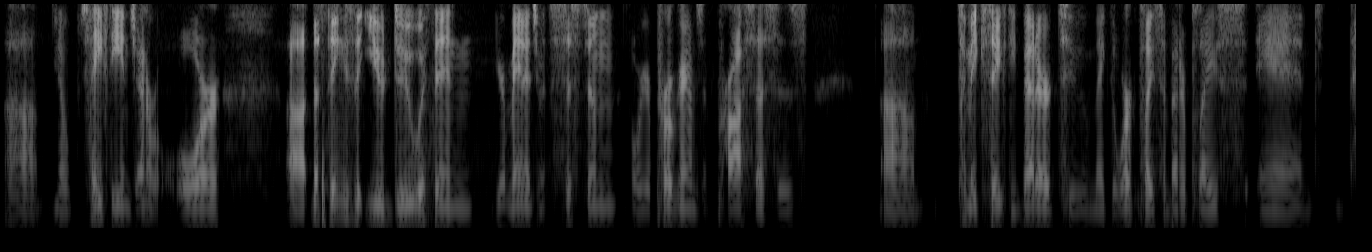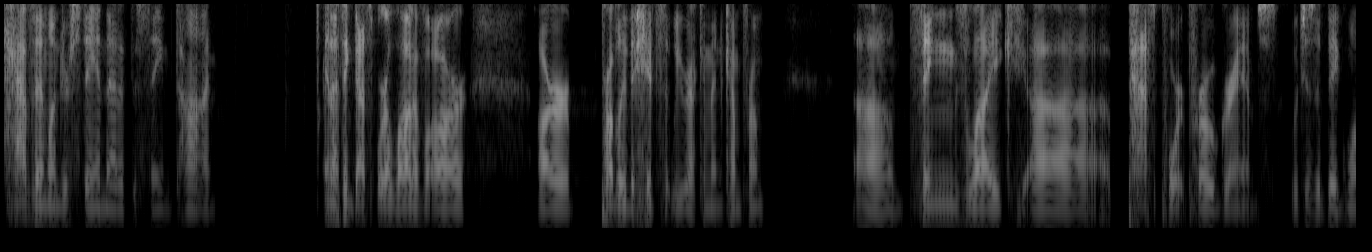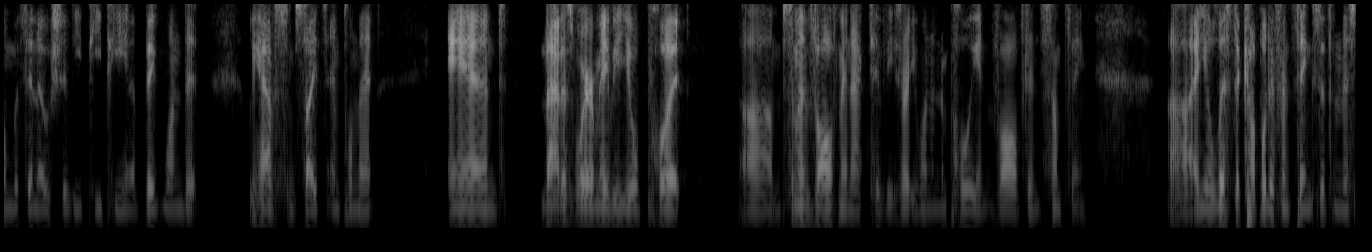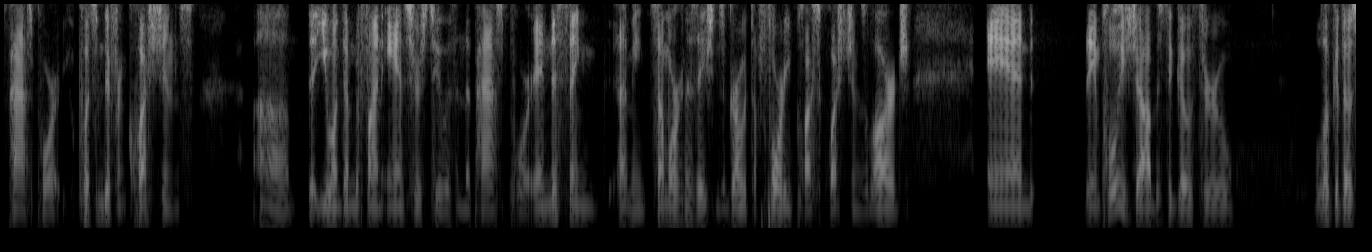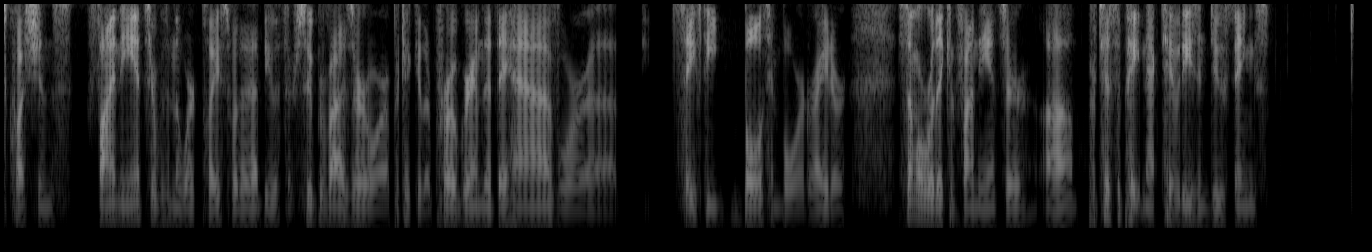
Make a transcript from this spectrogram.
uh, you know, safety in general or uh, the things that you do within your management system or your programs and processes um, to make safety better, to make the workplace a better place, and have them understand that at the same time. And I think that's where a lot of our our probably the hits that we recommend come from. Um, things like uh, passport programs, which is a big one within OSHA VPP and a big one that we have some sites implement. And that is where maybe you'll put um, some involvement activities, right? You want an employee involved in something uh, and you'll list a couple different things within this passport. You'll put some different questions um, that you want them to find answers to within the passport. And this thing, I mean, some organizations grow it to 40 plus questions large. And the employee's job is to go through look at those questions, find the answer within the workplace, whether that be with their supervisor or a particular program that they have or a safety bulletin board, right? Or somewhere where they can find the answer, uh, participate in activities and do things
